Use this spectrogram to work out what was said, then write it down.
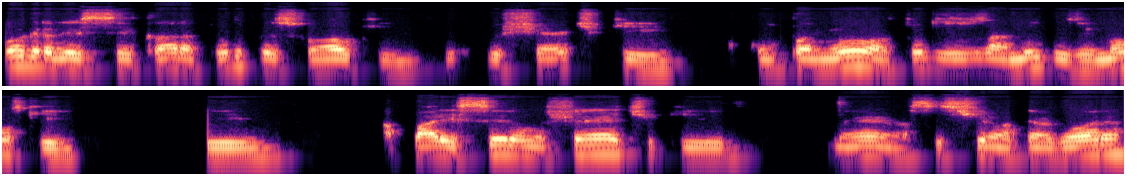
vou agradecer, claro, a todo o pessoal que, do chat que acompanhou, a todos os amigos, irmãos que, que apareceram no chat, que né, assistiram até agora.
